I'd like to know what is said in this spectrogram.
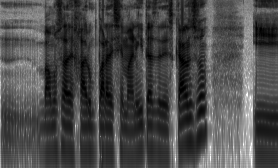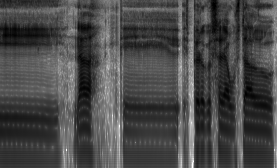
mm, vamos a dejar un par de semanitas de descanso y nada, que espero que os haya gustado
